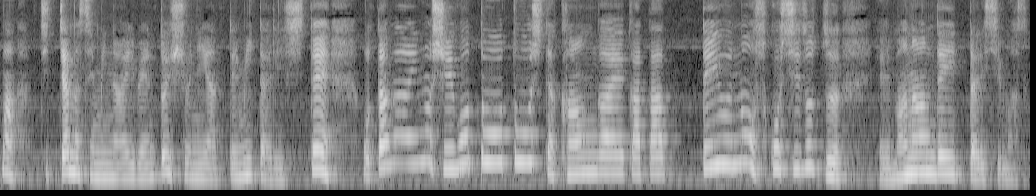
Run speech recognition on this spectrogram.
まあ、ちっちゃなセミナーイベント一緒にやってみたりしてお互いの仕事を通した考え方っていうのを少しずつ学んでいったりします。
